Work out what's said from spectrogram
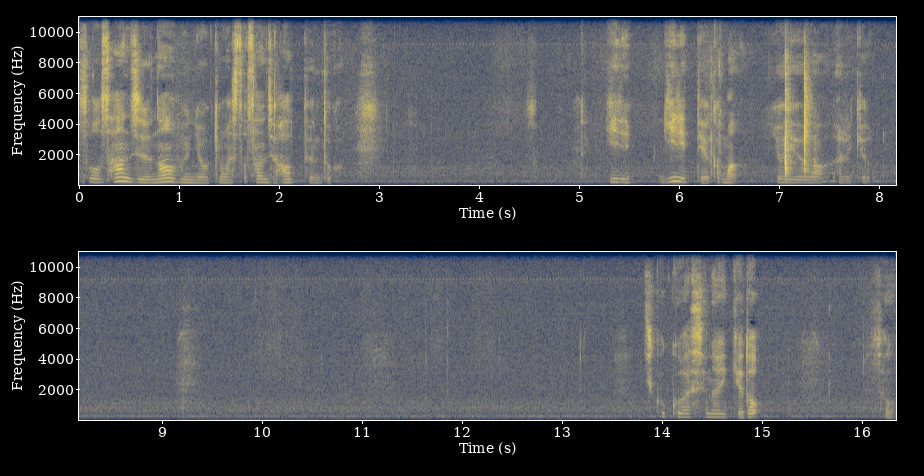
そう30何分に起きました。38分とか。ギリギリっていうかまあ余裕はあるけど。遅刻はしないけどそう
